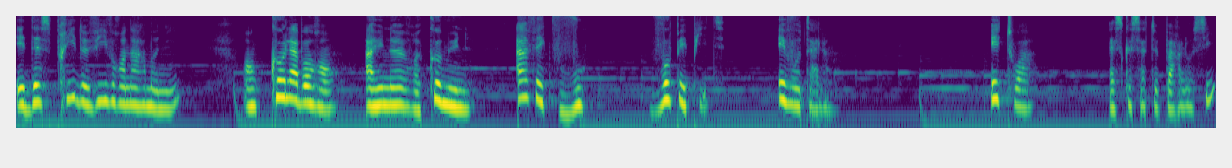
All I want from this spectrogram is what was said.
et d'esprit de vivre en harmonie, en collaborant à une œuvre commune avec vous, vos pépites et vos talents. Et toi, est-ce que ça te parle aussi?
